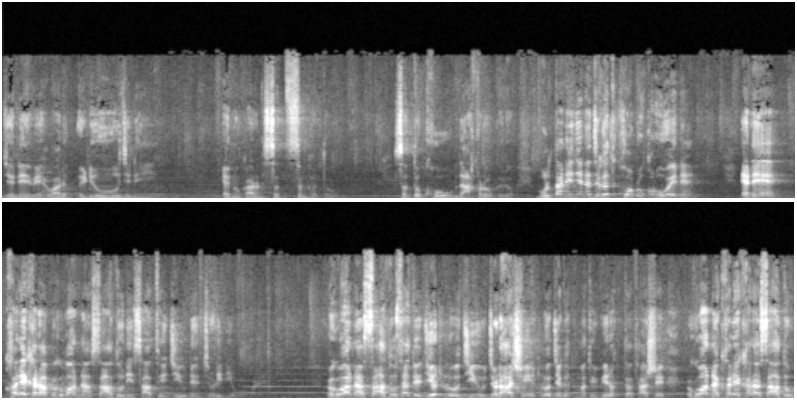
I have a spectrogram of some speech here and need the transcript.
જેને વ્યવહાર અડ્યો જ નહીં. એનું કારણ સત્સંગ હતો. સંતો ખૂબ દાખલો કર્યો. ભૂલતા નહીં જેને જગત ખોટું કરવું હોય ને, એને ખરેખર ભગવાનના સાધુની સાથે જીવને જડી દેવો. ભગવાનના સાધુ સાથે જેટલો જીવ જડાશે, એટલો જગતમાંથી વિરક્ત થશે. ભગવાનના ખરેખર સાધુ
